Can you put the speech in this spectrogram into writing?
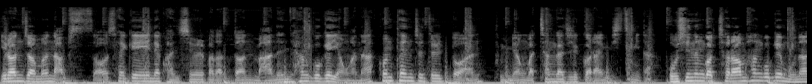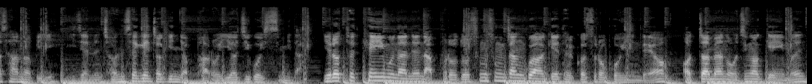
이런 점은 앞서 세계인의 관심을 받았던 많은 한국의 영화나 콘텐츠들 또한 분명 마찬가지일 거라 믿습니다. 보시는 것처럼 한국의 문화 산업이 이제는 전 세계적인 여파로 이어지고 있습니다. 이렇듯 K문화는 앞으로도 승승장구하게 될 것으로 보이는데요. 어쩌면 오징어 게임은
